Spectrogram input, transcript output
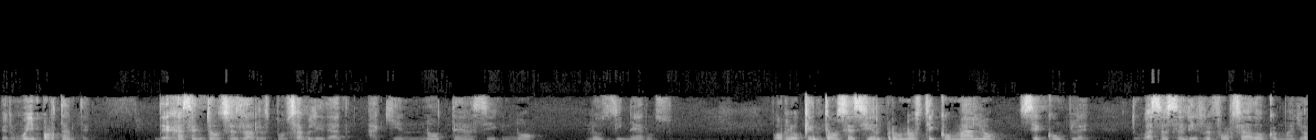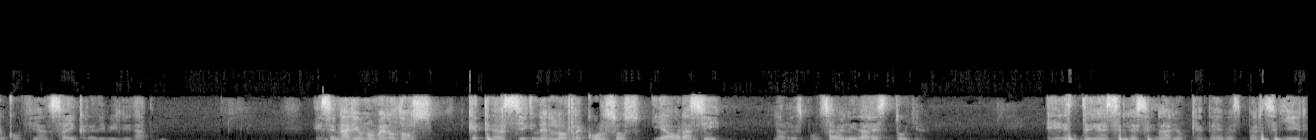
pero muy importante. Dejas entonces la responsabilidad a quien no te asignó los dineros. Por lo que entonces si el pronóstico malo se cumple, tú vas a salir reforzado con mayor confianza y credibilidad. Escenario número dos, que te asignen los recursos y ahora sí, la responsabilidad es tuya. Este es el escenario que debes perseguir,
